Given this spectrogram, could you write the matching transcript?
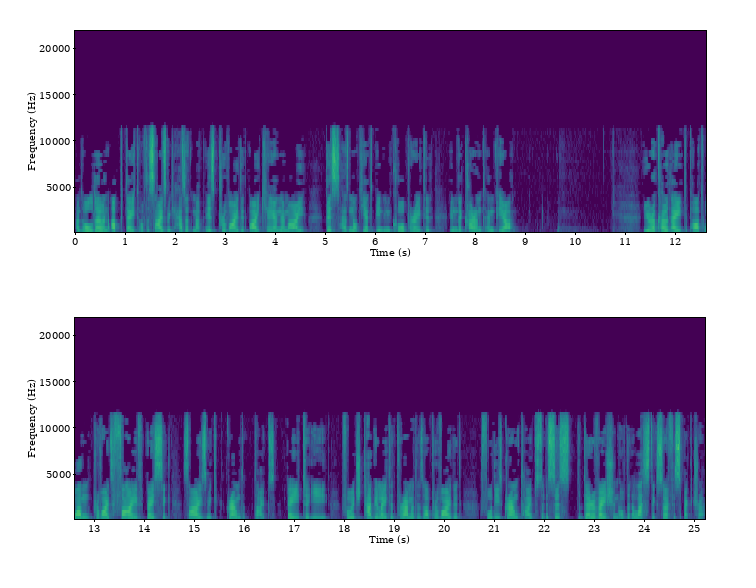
and although an update of the seismic hazard map is provided by KNMI, this has not yet been incorporated in the current NPR. Eurocode 8 Part 1 provides five basic seismic ground types, A to E, for which tabulated parameters are provided for these ground types to assist the derivation of the elastic surface spectra.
